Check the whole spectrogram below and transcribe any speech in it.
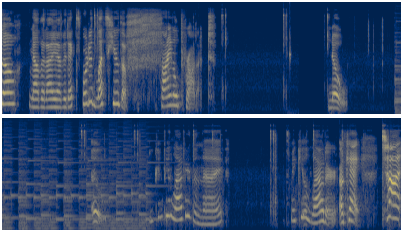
So, now that I have it exported, let's hear the final product. No. Oh. You can be louder than that. Let's make you louder. Okay. Time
